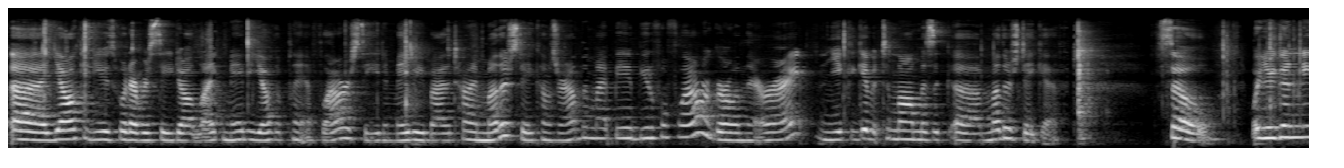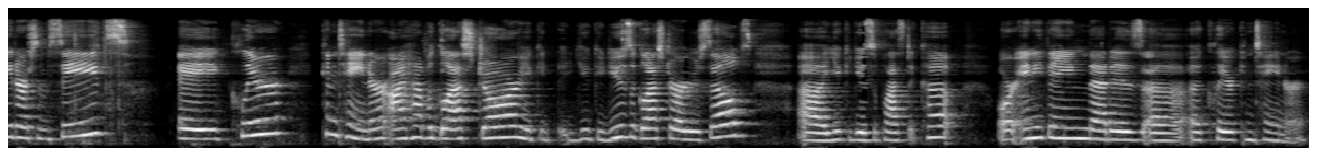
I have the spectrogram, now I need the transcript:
Uh, y'all could use whatever seed y'all like. Maybe y'all could plant a flower seed and maybe by the time Mother's Day comes around, there might be a beautiful flower growing there, right? And you could give it to mom as a uh, Mother's Day gift. So what you're going to need are some seeds, a clear container. I have a glass jar. You could, you could use a glass jar yourselves. Uh, you could use a plastic cup or anything that is a, a clear container.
